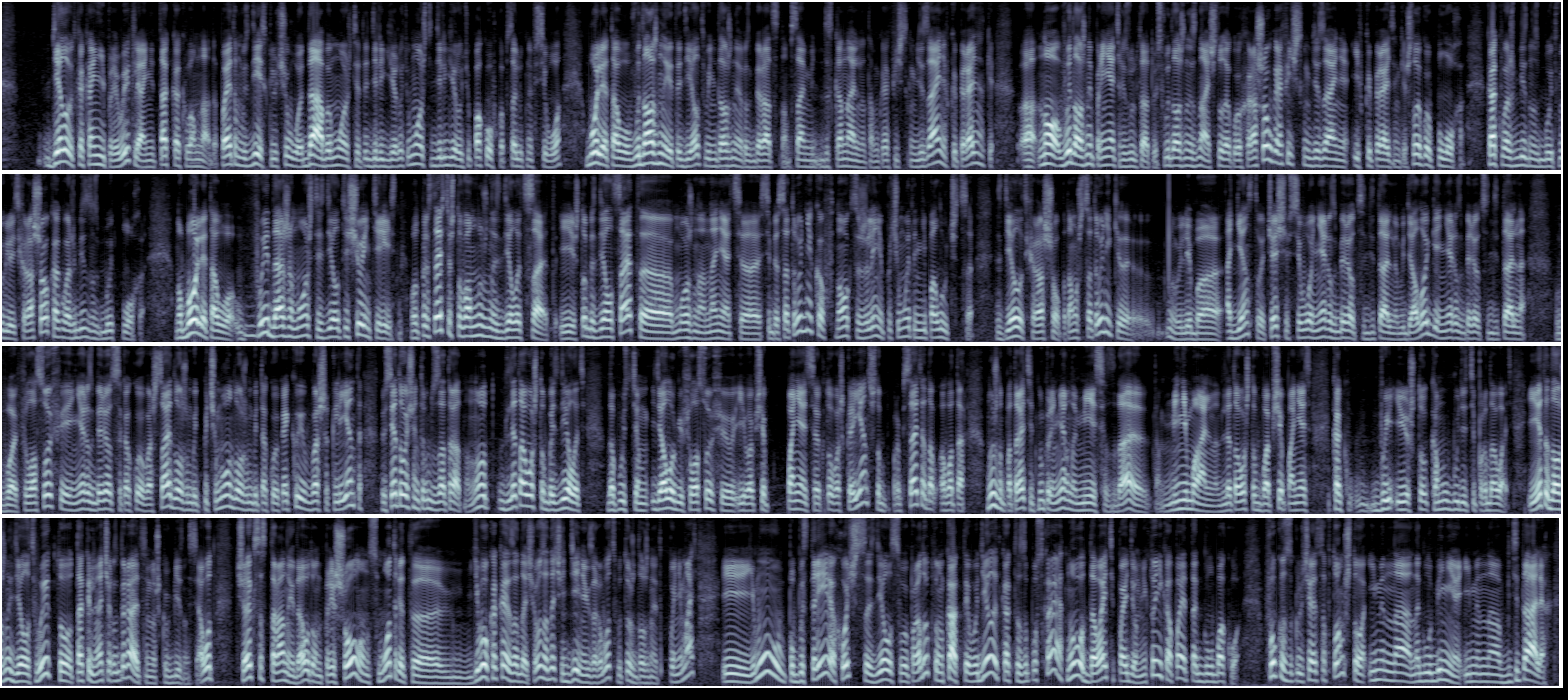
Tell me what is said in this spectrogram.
делают, как они привыкли, а не так, как вам надо. Поэтому здесь ключевое, да, вы можете это делегировать, вы можете делегировать упаковку абсолютно всего. Более того, вы должны это делать, вы не должны разбираться там сами досконально там, в графическом дизайне, в копирайтинге, а, но вы должны принять результат. То есть вы должны знать, что такое хорошо в графическом дизайне и в копирайтинге, что такое плохо, как ваш бизнес будет выглядеть хорошо, как ваш бизнес будет плохо. Но более того, вы даже можете сделать еще интереснее. Вот представьте, что вам нужно сделать сайт. И чтобы сделать сайт, э, можно нанять э, себе сотрудников, но, к сожалению, сожалению, почему это не получится сделать хорошо. Потому что сотрудники, ну, либо агентство чаще всего не разберется детально в идеологии, не разберется детально в философии, не разберется, какой ваш сайт должен быть, почему он должен быть такой, какие ваши клиенты. То есть это очень трудозатратно. Но для того, чтобы сделать, допустим, идеологию, философию и вообще понять, кто ваш клиент, чтобы прописать аватар, нужно потратить, ну, примерно месяц, да, там, минимально, для того, чтобы вообще понять, как вы и что, кому будете продавать. И это должны делать вы, кто так или иначе разбирается немножко в бизнесе. А вот человек со стороны, да, вот он пришел, он смотрит, э, его какая задача? Его задача денег заработать, вы тоже должны это понимать, и ему побыстрее хочется сделать свой продукт, он как-то его делает, как-то запускает, ну вот давайте пойдем. Никто не копает так глубоко. Фокус заключается в том, что именно на глубине, именно в деталях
